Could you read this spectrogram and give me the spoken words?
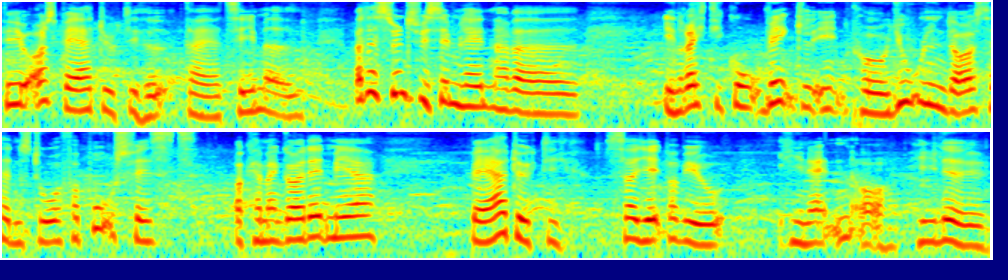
Det er jo også bæredygtighed, der er temaet. Og det synes vi simpelthen har været en rigtig god vinkel ind på julen, der også er den store forbrugsfest. Og kan man gøre den mere bæredygtig, så hjælper vi jo hinanden og hele,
